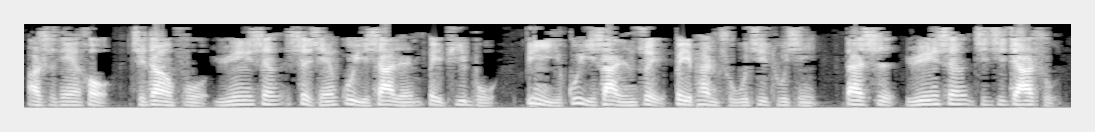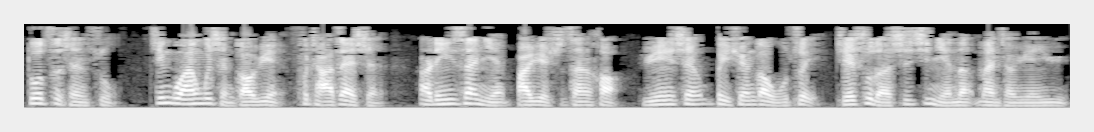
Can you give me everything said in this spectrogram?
二十天后，其丈夫余英生涉嫌故意杀人被批捕，并以故意杀人罪被判处无期徒刑。但是，余英生及其家属多次申诉，经过安徽省高院复查再审。二零一三年八月十三号，余英生被宣告无罪，结束了十七年的漫长冤狱。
